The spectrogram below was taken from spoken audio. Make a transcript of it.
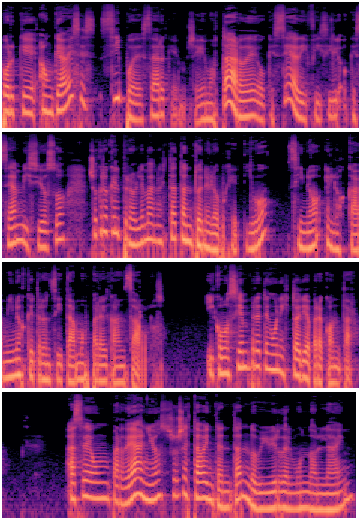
Porque aunque a veces sí puede ser que lleguemos tarde o que sea difícil o que sea ambicioso, yo creo que el problema no está tanto en el objetivo, sino en los caminos que transitamos para alcanzarlos. Y como siempre tengo una historia para contar. Hace un par de años yo ya estaba intentando vivir del mundo online.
